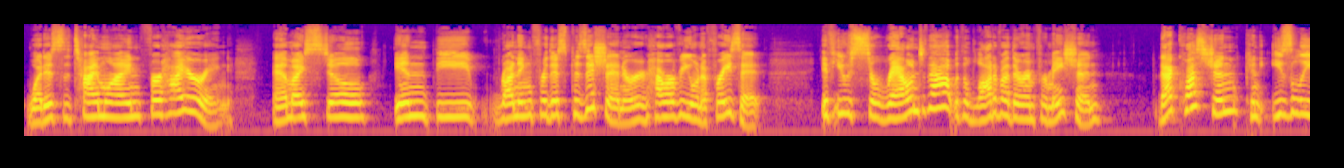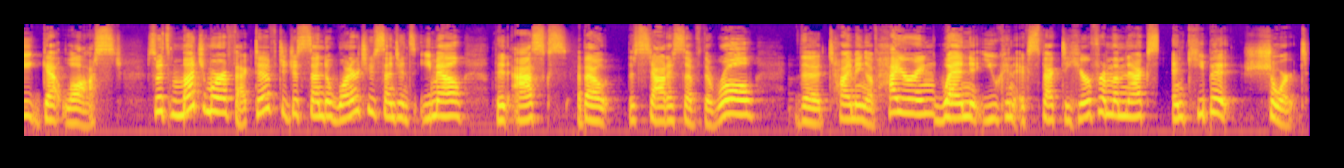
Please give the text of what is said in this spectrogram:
what is the timeline for hiring? Am I still in the running for this position or however you want to phrase it? If you surround that with a lot of other information, that question can easily get lost. So it's much more effective to just send a one or two sentence email that asks about the status of the role, the timing of hiring, when you can expect to hear from them next, and keep it short.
